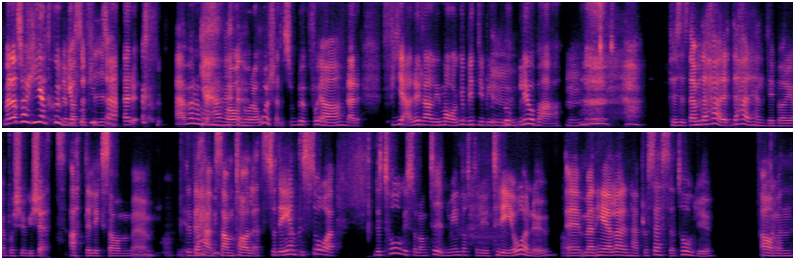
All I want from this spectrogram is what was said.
Men alltså helt sjukt, Jag får så typ här, även om det här var några år sedan så får jag Ja. där fjärilar i magen, blir typ Mm. bubblig och bara mm. Precis, Nej, men det, här, det här hände i början på 2021, att det liksom, eh, det, var här samtalet. Så det är inte så, det tog ju så lång tid. Min dotter är ju tre år nu, Ja. eh, men hela den här processen tog ju, ja, Ja. men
